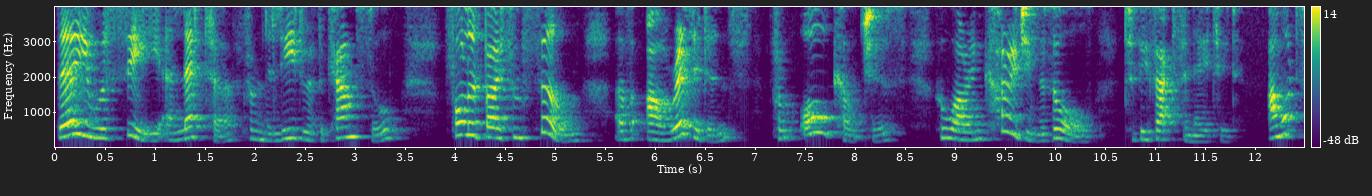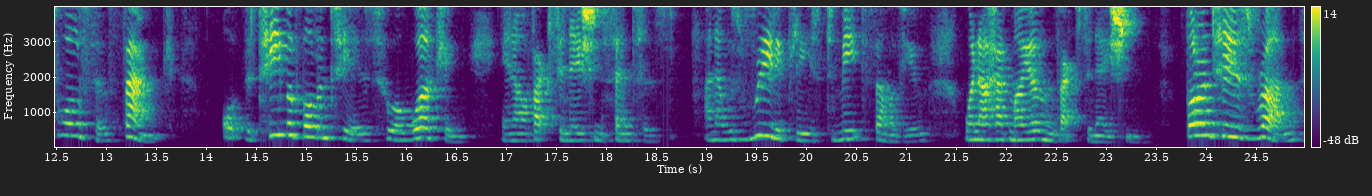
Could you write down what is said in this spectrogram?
There you will see a letter from the leader of the council followed by some film of our residents from all cultures who are encouraging us all to be vaccinated. I want to also thank the team of volunteers who are working in our vaccination centres and I was really pleased to meet some of you when I had my own vaccination. Volunteers run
